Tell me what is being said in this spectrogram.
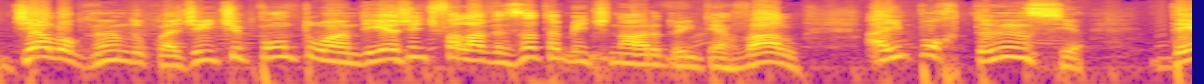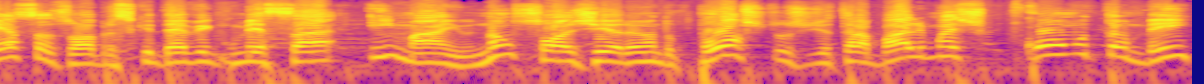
dialogando com a gente e pontuando. E a gente falava exatamente na hora do intervalo a importância dessas obras que devem começar em maio, não só gerando postos de trabalho, mas como também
